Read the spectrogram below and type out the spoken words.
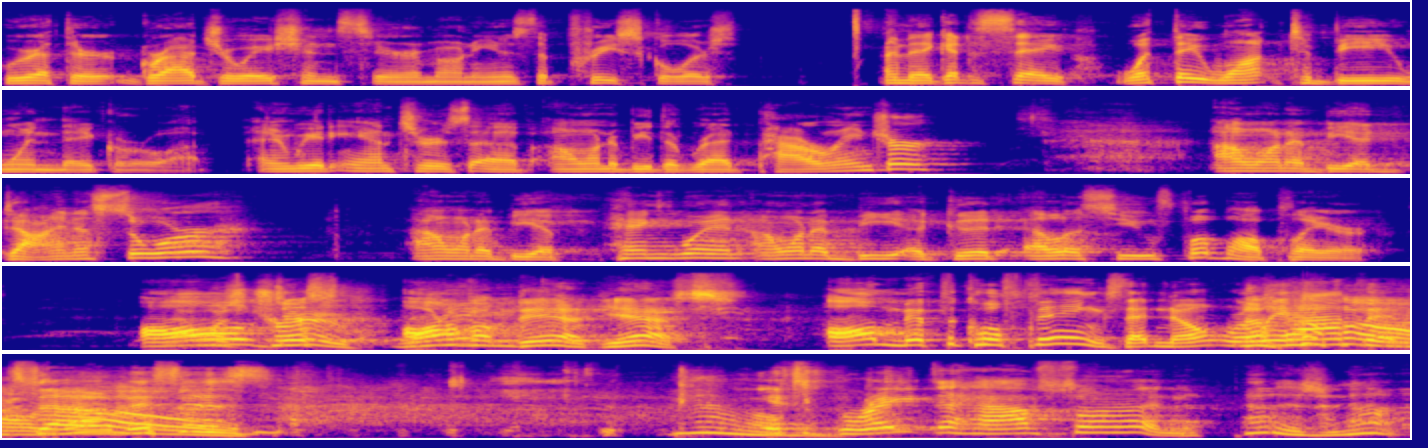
We were at their graduation ceremony, and as the preschoolers and they get to say what they want to be when they grow up. And we had answers of, I want to be the red Power Ranger. I want to be a dinosaur. I want to be a penguin. I want to be a good LSU football player. All that was true. Just, One all, of them did, yes. All mythical things that don't really no, happen. So no. this is. No. It's great to have fun. That is not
